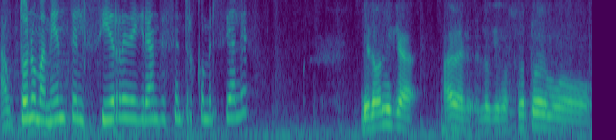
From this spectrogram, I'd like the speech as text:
autónomamente el cierre de grandes centros comerciales. Verónica, a ver, lo que nosotros hemos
